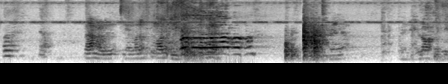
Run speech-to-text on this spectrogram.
โอ้ยน้ำมันเนี่ยมันมันอีกโอ้โอ้โอ้โอ้ ไหนรอบสิ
